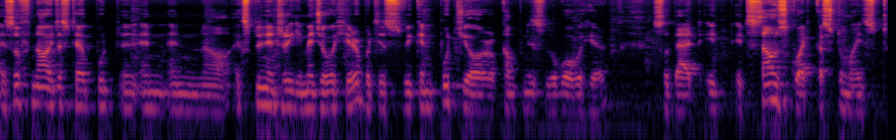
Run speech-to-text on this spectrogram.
as of now, I just have put an, an, an uh, explanatory image over here, but yes, we can put your company's logo over here so that it, it sounds quite customized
